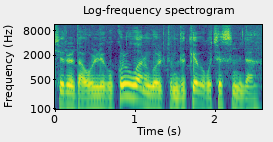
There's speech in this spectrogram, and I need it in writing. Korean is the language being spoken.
입질을 다 올리고 끌고 가는 걸좀 느껴보고 쳤습니다.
